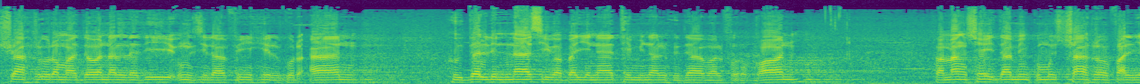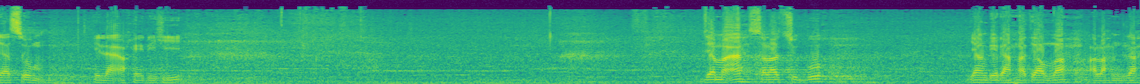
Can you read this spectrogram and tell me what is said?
Syahru Ramadan alladhi unzila fihi al-Qur'an Wa bayinati minal huda wal furqan. Faman syahida minkumus syahru falyasum Ila akhirih Jamaah salat subuh yang dirahmati Allah Alhamdulillah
